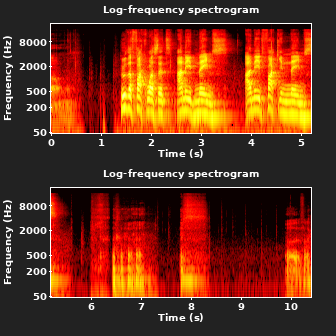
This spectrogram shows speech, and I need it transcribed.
Oh no. Who the fuck was it? I need names. I need fucking names. oh the fuck.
